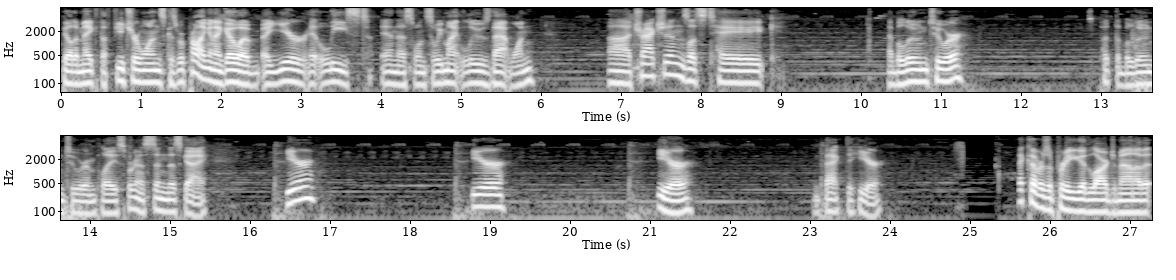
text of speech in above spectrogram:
be able to make the future ones because we're probably going to go a, a year at least in this one, so we might lose that one. Uh, attractions. Let's take a balloon tour. Let's put the balloon tour in place. We're going to send this guy here, here, here, and back to here. That covers a pretty good large amount of it.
